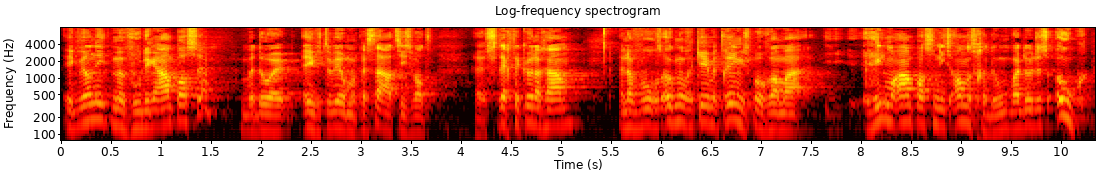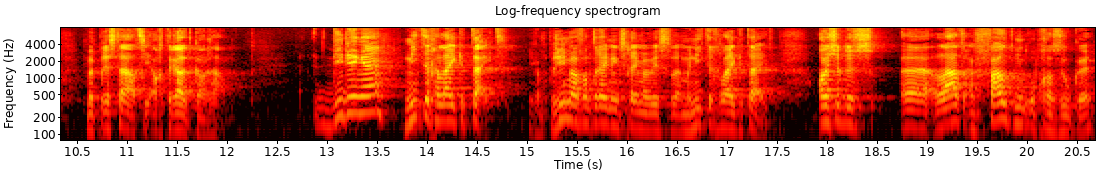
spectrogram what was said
Ik wil niet mijn voeding aanpassen, waardoor eventueel mijn prestaties wat uh, slechter kunnen gaan. En dan vervolgens ook nog een keer mijn trainingsprogramma helemaal aanpassen en iets anders gaan doen, waardoor dus ook mijn prestatie achteruit kan gaan. Die dingen niet tegelijkertijd. Je kan prima van trainingsschema wisselen, maar niet tegelijkertijd. Als je dus uh, later een fout moet op gaan zoeken,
